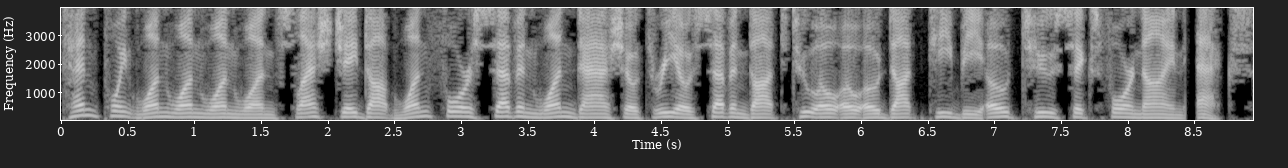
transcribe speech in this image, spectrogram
10.1111/j.1471-0307.2000.tb02649 x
